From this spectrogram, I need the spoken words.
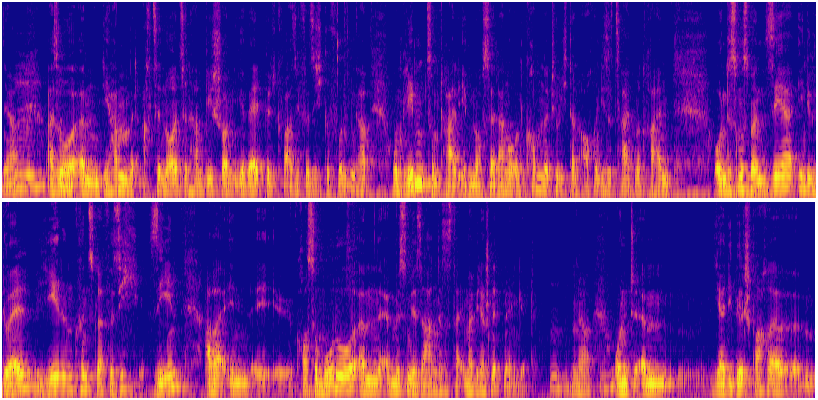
Ja? Mhm. Also ähm, die haben mit 18, 19 haben die schon ihr Weltbild quasi für sich gefunden gehabt und leben zum Teil eben noch sehr lange und kommen natürlich dann auch in diese Zeit mit rein. Und das muss man sehr individuell jeden Künstler für sich sehen, aber in äh, grosso modo ähm, müssen wir sagen, dass es da immer wieder Schnittmengen gibt. Mhm. Ja? Und ähm, ja, die Bildsprache ähm,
